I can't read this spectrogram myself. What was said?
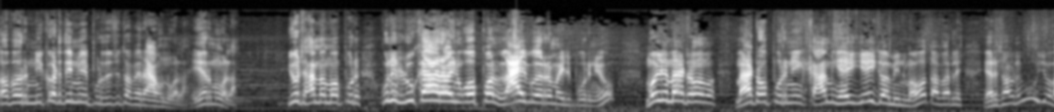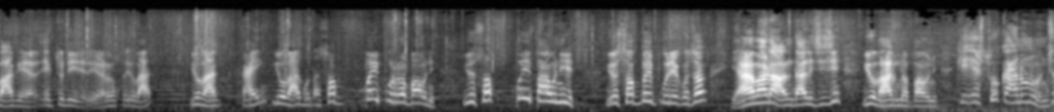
तपाईँहरू निकट दिनमै पुर्दैछु तपाईँहरू आउनु होला हेर्नु होला यो ठाउँमा म पुर कुनै लुकाएर होइन ओपन लाइभ गरेर मैले पुर्ने हो। मैले माटोमा माटो पुर्ने काम यही यही जमिनमा हो तपाईँहरूले हेर्न सक्नु ऊ यो भाग हेर एकचोटि हेर्नुहोस् त यो भाग। यो भाग काहीँ यो भाग उता सबै पुर्न पाउने। यो सबै पाउने। यो सबै पुरेको छ। यहाँबाट हाल्न थालेपछि यो भाग नपाउने। के यस्तो कानुन हुन्छ?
